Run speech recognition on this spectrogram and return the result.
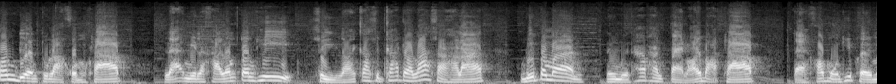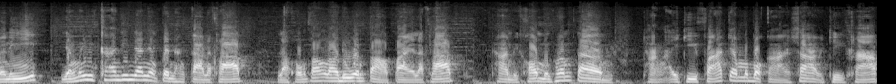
ต้นเดือนตุลาคมครับ และมีราคาเริ่มต้นที่ 499 ดอลลาร์สหรัฐ หรือประมาณ 15,800 บาทครับ แต่ข้อมูลที่เผยมานี้ยังไม่มีการยืนยันอย่างเป็นทางการนะครับ เราคงต้องรอดูกันต่อไปละครับ ถ้ามีข้อมูลเพิ่มเติม ทาง IT Fast จะมาบอกกล่าให้ทราบอีกทีครับ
